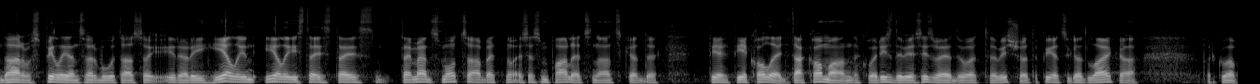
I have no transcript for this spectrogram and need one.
darbs piliens varbūt tās ir arī ielīstais tajā medus mucā, bet nu, es esmu pārliecināts, ka eh, tie, tie kolēģi, tā komanda, ko ir izdevies izveidot eh, visu šo piecu gadu laikā, par ko,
